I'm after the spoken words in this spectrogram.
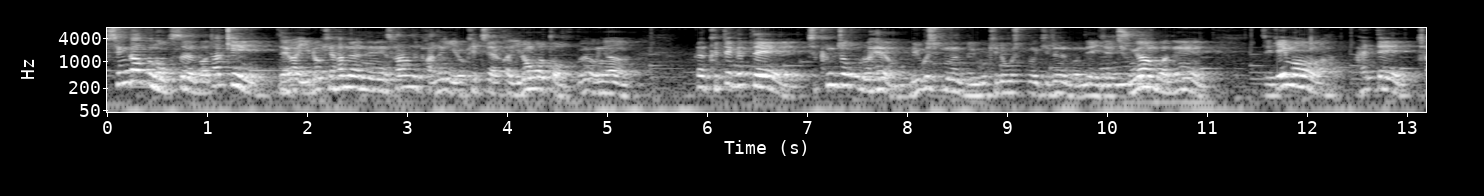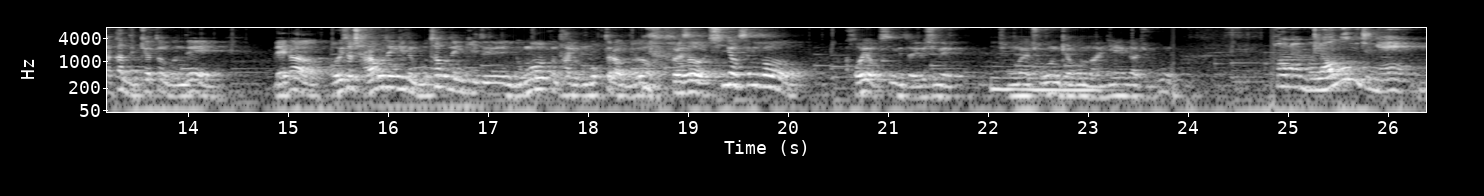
생각은 없어요. 뭐 딱히 내가 이렇게 하면은 사람들 반응이 이렇겠지 약간 이런 것도 없고요. 그냥 그냥 그때 그때 즉흥적으로 해요. 뭐 밀고 싶으면 밀고 기르고 싶으면 기르는 건데 이제 음. 중요한 거는 이제 게이머 할 때 잠깐 느꼈던 건데 내가 어디서 잘하고 댕기든 못하고 댕기든 욕 먹을 건 다 욕 먹더라고요. 그래서 신경 쓴 거 거의 없습니다. 요즘에 정말 음. 좋은 경험 많이 해가지고 그러면 뭐 영웅 중에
